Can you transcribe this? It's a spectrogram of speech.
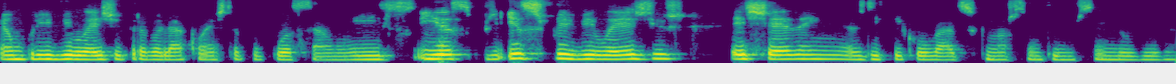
é um privilégio trabalhar com esta população e, isso, e esse, esses privilégios excedem as dificuldades que nós sentimos, sem dúvida.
